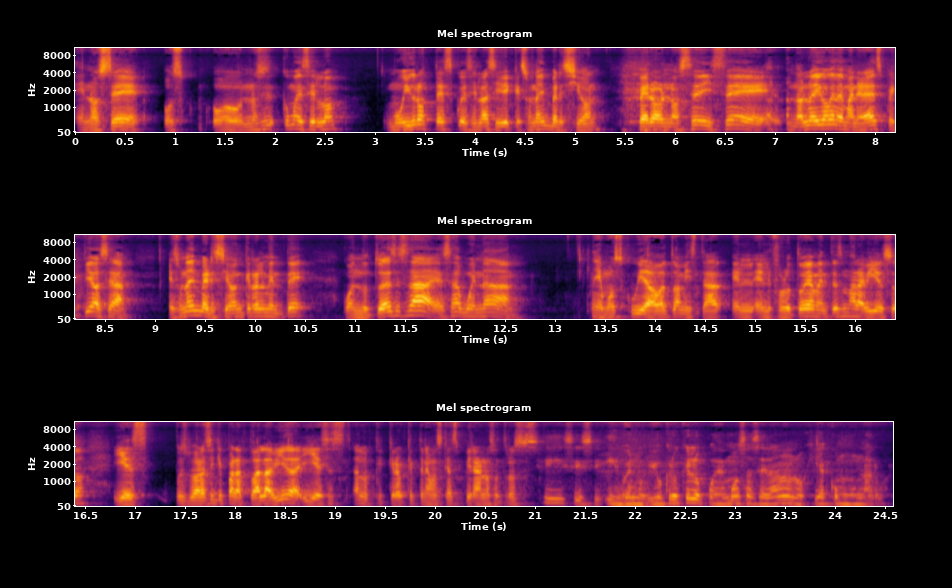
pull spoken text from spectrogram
eh, no sé, os, o no sé cómo decirlo, muy grotesco decirlo así, de que es una inversión, pero no se dice, no lo digo de manera despectiva, o sea, es una inversión que realmente cuando tú das esa, esa buena, digamos, cuidado de tu amistad, el, el fruto obviamente es maravilloso y es pues ahora sí que para toda la vida y eso es a lo que creo que tenemos que aspirar nosotros. Sí, sí, sí. Y bueno, yo creo que lo podemos hacer analogía como un árbol.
